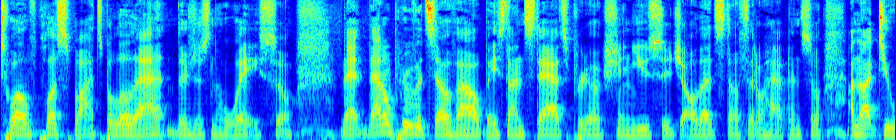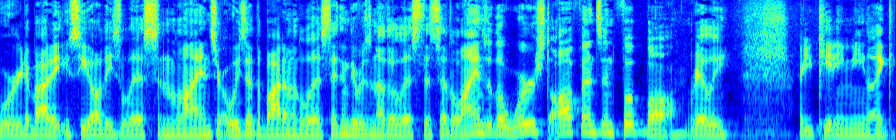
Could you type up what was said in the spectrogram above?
12 plus spots below that, there's just no way. So that that'll prove itself out based on stats, production, usage, all that stuff that'll happen. So I'm not too worried about it. You see all these lists and the Lions are always at the bottom of the list. I think there was another list that said the Lions are the worst offense in football. Really? Are you kidding me? Like,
